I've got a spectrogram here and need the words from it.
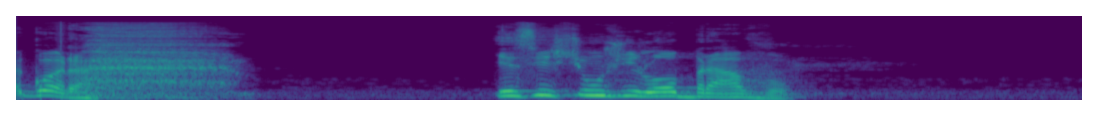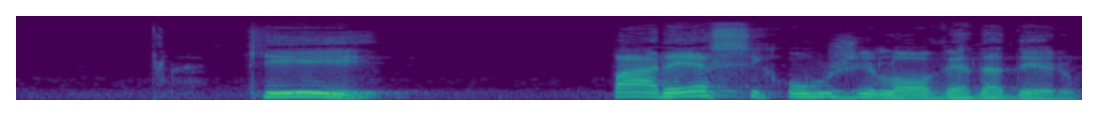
Agora, existe um giló bravo que parece com o giló verdadeiro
